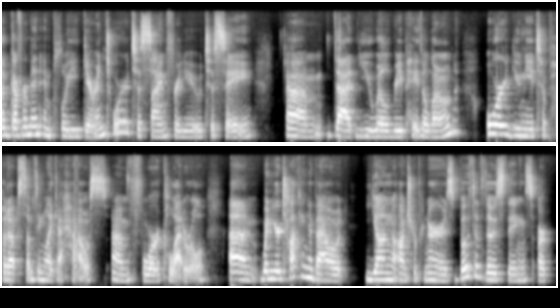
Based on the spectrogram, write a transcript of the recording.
a government employee guarantor to sign for you to say um, that you will repay the loan, or you need to put up something like a house um, for collateral. Um, when you're talking about young entrepreneurs, both of those things are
